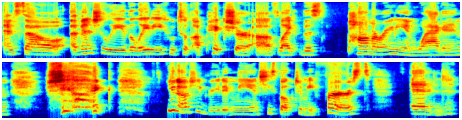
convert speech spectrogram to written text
And so eventually the lady who took a picture of like this Pomeranian wagon, she like, you know, she greeted me and she spoke to me first. And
